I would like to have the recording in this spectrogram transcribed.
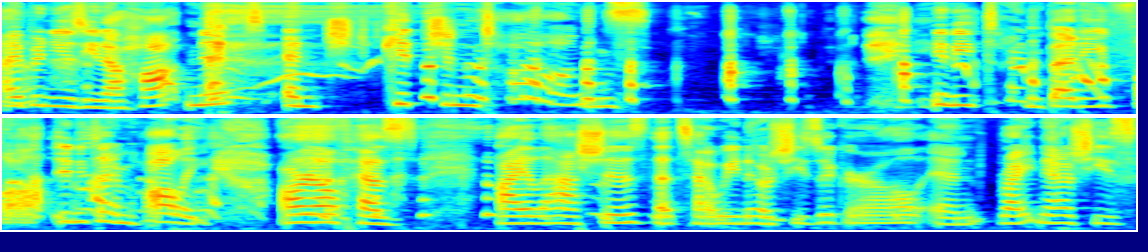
I've been using a hot mitt and ch- kitchen tongs. anytime Buddy fall, anytime Holly, our elf has eyelashes. That's how we know she's a girl. And right now she's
